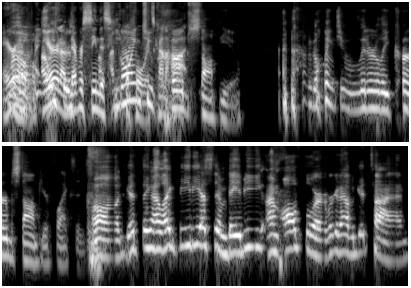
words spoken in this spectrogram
Aaron, Bro, I've- Aaron, I've never seen this I'm heat going before. to It's kind of curb hot. stomp you. I'm going to literally curb stomp your flexes. Oh, good thing I like BDSM, baby. I'm all for it. We're gonna have a good time.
